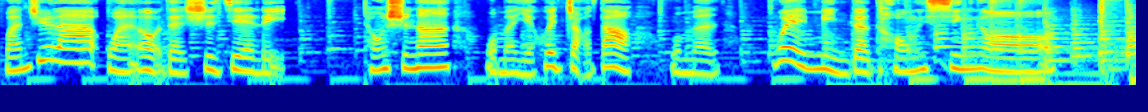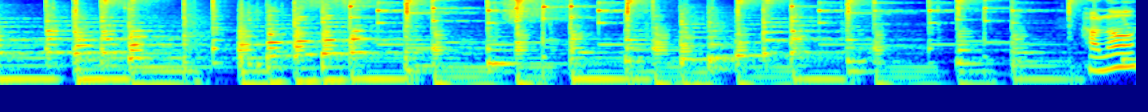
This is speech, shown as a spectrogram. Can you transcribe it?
玩具啦、玩偶的世界里。同时呢，我们也会找到我们未泯的童心哦。好喽，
